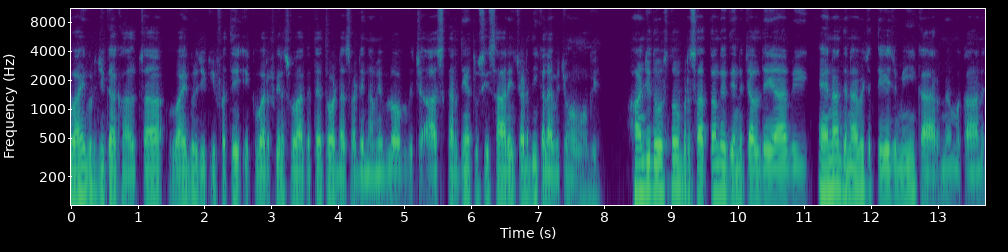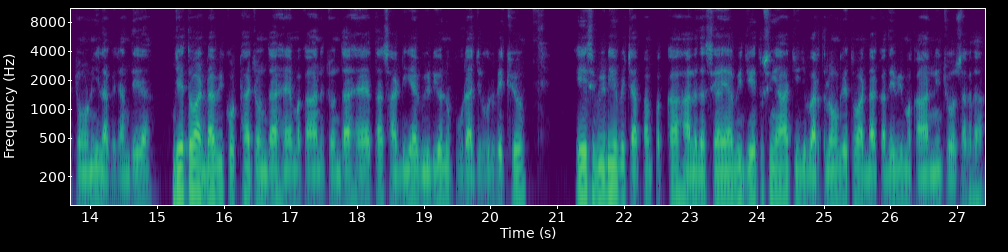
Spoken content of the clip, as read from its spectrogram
ਵਾਹਿਗੁਰੂ ਜੀ ਕਾ ਖਾਲਸਾ, ਵਾਹਿਗੁਰੂ ਜੀ ਕੀ ਫਤਿਹ। ਇੱਕ ਵਾਰ ਫਿਰ ਸਵਾਗਤ ਹੈ ਤੁਹਾਡਾ ਸਾਡੇ ਨਵੇਂ ਬਲੌਗ ਵਿੱਚ। ਆਸ ਕਰਦੇ ਹਾਂ ਤੁਸੀਂ ਸਾਰੇ ਚੜ੍ਹਦੀ ਕਲਾ ਵਿੱਚ ਹੋਵੋਗੇ। ਹਾਂਜੀ ਦੋਸਤੋ, ਬਰਸਾਤਾਂ ਦੇ ਦਿਨ ਚੱਲਦੇ ਆ ਵੀ ਇਹਨਾਂ ਦਿਨਾਂ ਵਿੱਚ ਤੇਜ਼ ਮੀਂਹ ਕਾਰਨ ਮਕਾਨ ਚੋਣ ਹੀ ਲੱਗ ਜਾਂਦੇ ਆ। ਜੇ ਤੁਹਾਡਾ ਵੀ ਕੋਠਾ ਚੋਂਦਾ ਹੈ, ਮਕਾਨ ਚੋਂਦਾ ਹੈ, ਤਾਂ ਸਾਡੀ ਇਹ ਵੀਡੀਓ ਨੂੰ ਪੂਰਾ ਜ਼ਰੂਰ ਵੇਖਿਓ। ਇਸ ਵੀਡੀਓ ਵਿੱਚ ਆਪਾਂ ਪੱਕਾ ਹੱਲ ਦੱਸਿਆ ਆ ਵੀ ਜੇ ਤੁਸੀਂ ਆਹ ਚੀਜ਼ ਵਰਤ ਲਓਗੇ, ਤੁਹਾਡਾ ਕਦੇ ਵੀ ਮਕਾਨ ਨਹੀਂ ਚੋ ਸਕਦਾ।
